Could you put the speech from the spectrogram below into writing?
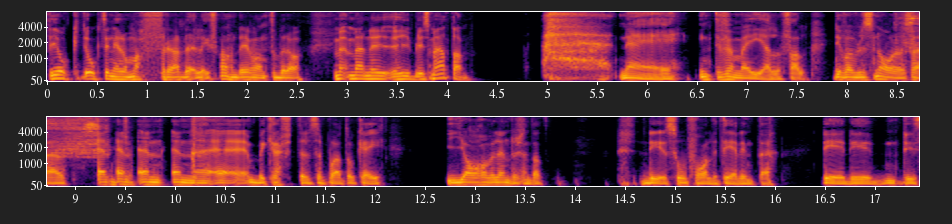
Vi åkte, åkte ner och maffrade. Liksom. Det var inte bra. Men, men hy- hybrismätaren? Nej, inte för mig i alla fall. Det var väl snarare så här en, en, en, en, eh, en bekräftelse på att okej, jag har väl ändå känt att det är så farligt är det inte. Det, det, det,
